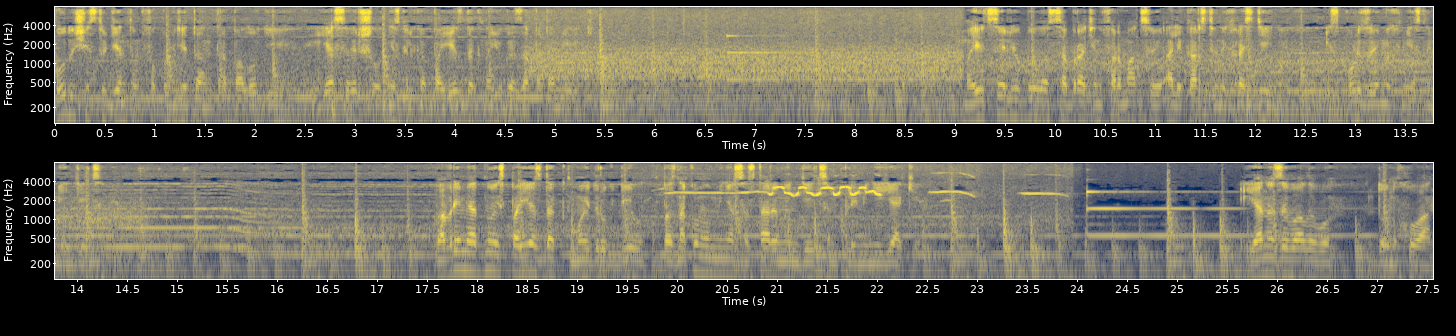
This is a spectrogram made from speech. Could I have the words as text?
будучи студентом факультета антропологии, я совершил несколько поездок на юго-запад Америки. Моей целью было собрать информацию о лекарственных растениях, используемых местными индейцами. Во время одной из поездок мой друг Билл познакомил меня со старым индейцем племени Яки. Я называл его Дон Хуан.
